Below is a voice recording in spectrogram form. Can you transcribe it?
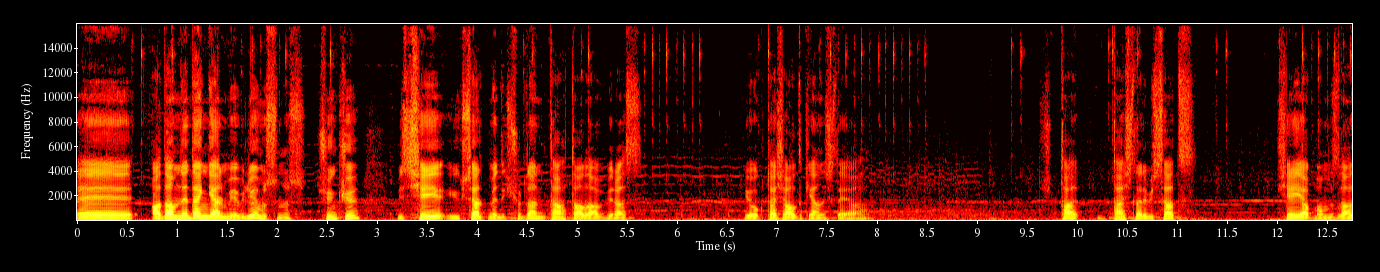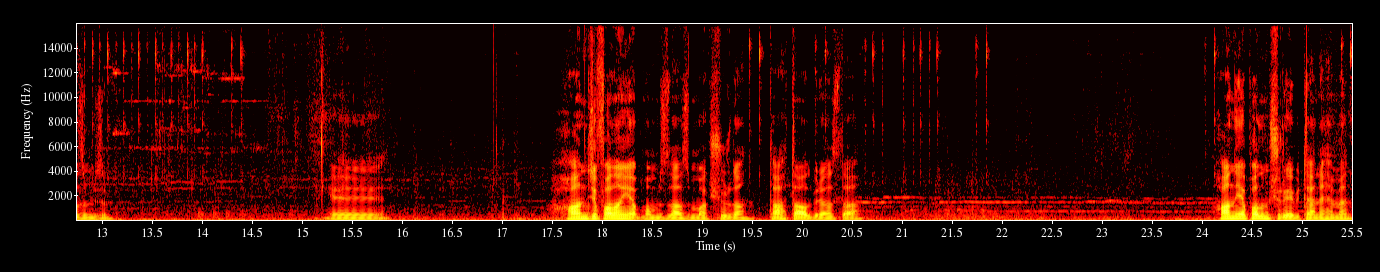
Ee, adam neden gelmiyor biliyor musunuz? Çünkü biz şeyi yükseltmedik. Şuradan tahta al abi biraz. Yok taş aldık yanlışla ya. Ta taşları bir sat. Şey yapmamız lazım bizim. Ee, hancı falan yapmamız lazım bak şuradan. Tahta al biraz daha. Han yapalım şuraya bir tane hemen.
